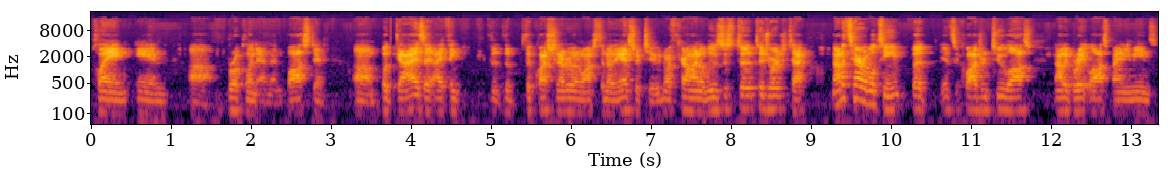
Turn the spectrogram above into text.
playing in uh, Brooklyn and then Boston. Um, but guys, I, I think the, the, the, question everyone wants to know the answer to: North Carolina loses to, to Georgia Tech. Not a terrible team, but it's a quadrant two loss. Not a great loss by any means.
